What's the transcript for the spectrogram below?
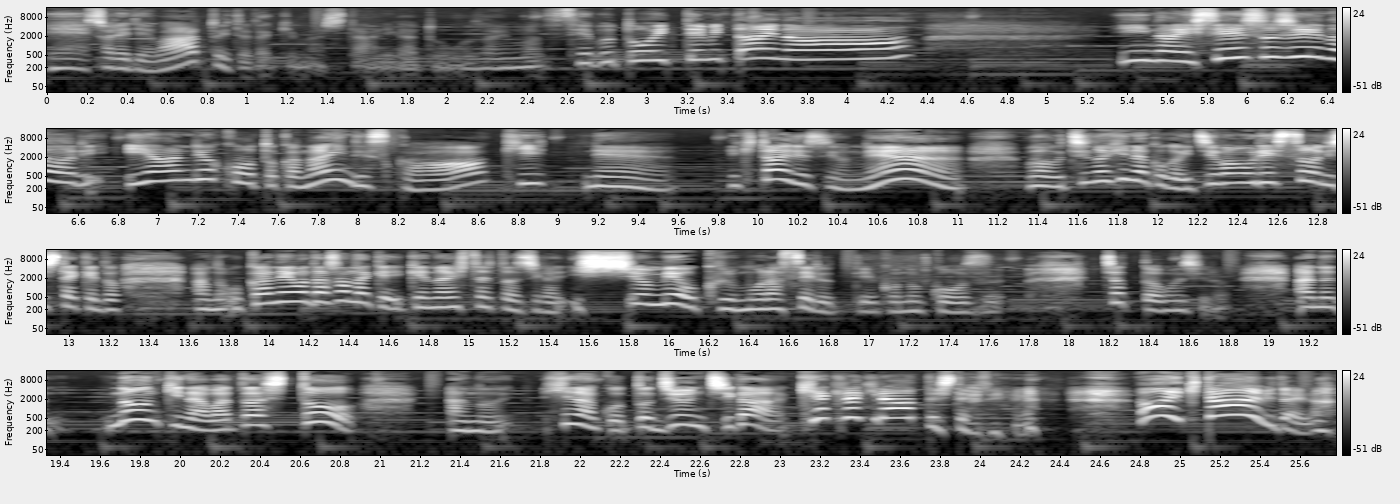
えー、それでは、といただきました。ありがとうございます。セブ島行ってみたいないいな SSG の慰安旅行とかないんですか？きね行きたいですよね。わ、うちのひな子が一番嬉しそうにしたけど、あの、お金を出さなきゃいけない人たちが一瞬目を曇らせるっていうこの構図。ちょっと面白い。あの、のんきな私と、あの、ひな子と純ちがキラキラキラってしたよね。あ、行きたいみたいな。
